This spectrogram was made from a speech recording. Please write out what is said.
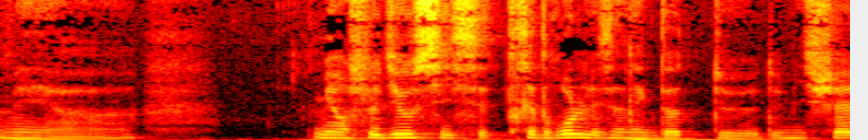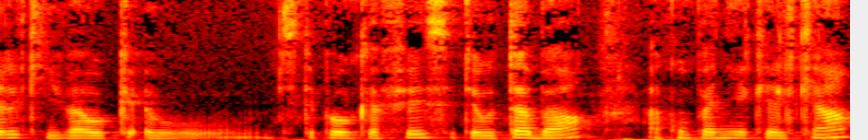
mais mais on se le dit aussi, c'est très drôle les anecdotes de, de Michel qui va au, c'était pas au café, c'était au tabac, accompagner quelqu'un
